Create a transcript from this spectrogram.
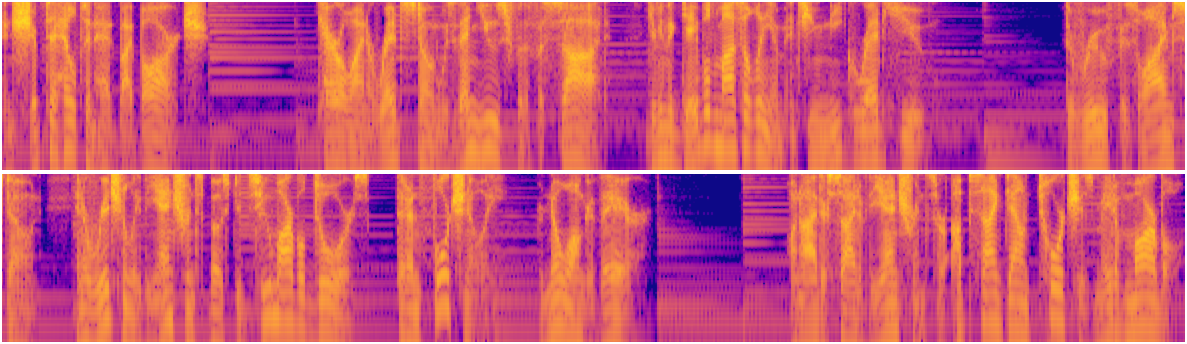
and shipped to Hilton Head by barge. Carolina redstone was then used for the facade, giving the gabled mausoleum its unique red hue. The roof is limestone, and originally the entrance boasted two marble doors that unfortunately are no longer there. On either side of the entrance are upside down torches made of marble,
